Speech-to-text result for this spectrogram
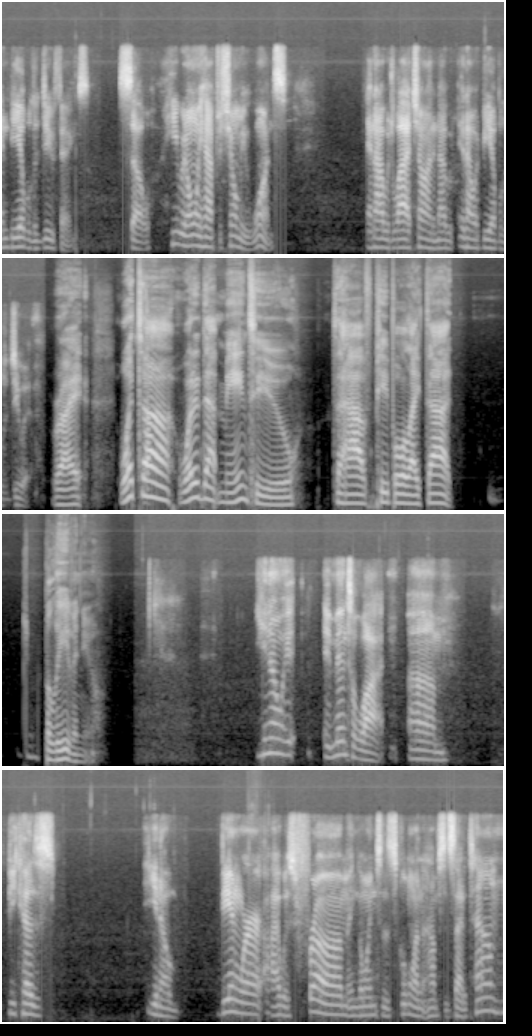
and be able to do things. So he would only have to show me once, and I would latch on, and I would and I would be able to do it. Right. What uh what did that mean to you to have people like that believe in you? You know, it it meant a lot um, because you know being where I was from and going to the school on the opposite side of town,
